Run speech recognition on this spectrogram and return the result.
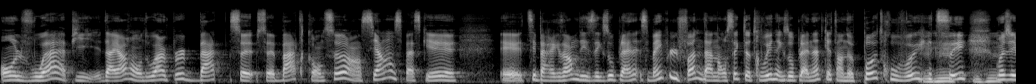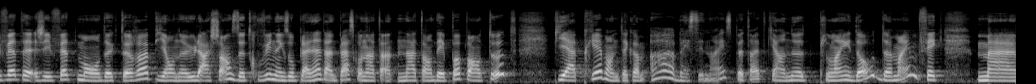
on le voit. Puis d'ailleurs, on doit un peu battre, se, se battre contre ça en science parce que, euh, tu sais, par exemple, des exoplanètes, c'est bien plus le fun d'annoncer que tu as trouvé une exoplanète que tu n'en as pas trouvé, tu sais. Moi, j'ai fait, j'ai fait mon doctorat, puis on a eu la chance de trouver une exoplanète à une place qu'on n'attend- n'attendait pas pantoute. Puis après, ben, on était comme, ah, ben c'est nice, peut-être qu'il y en a plein d'autres de même. Fait que ma,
